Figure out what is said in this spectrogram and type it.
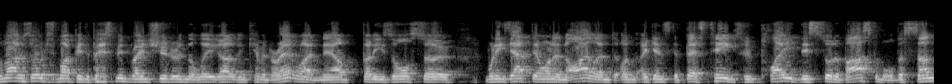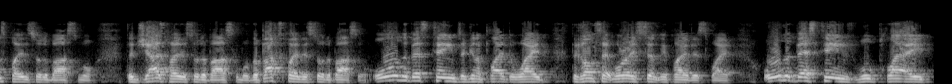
LaMarcus Aldridge might be the best mid-range shooter in the league other than Kevin Durant right now, but he's also when he's out there on an island on, against the best teams who play this sort of basketball. The Suns play this sort of basketball. The Jazz play this sort of basketball. The Bucks play this sort of basketball. All the best teams are going to play the way the Golden State Warriors certainly play this way. All the best teams will play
